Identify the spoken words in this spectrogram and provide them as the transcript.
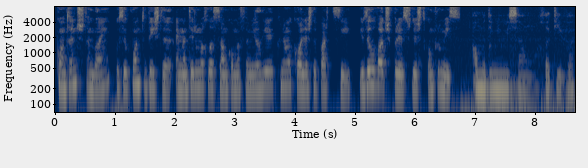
Conta-nos também o seu ponto de vista em manter uma relação com uma família que não acolhe esta parte de si e os elevados preços deste compromisso. Há uma diminuição relativa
